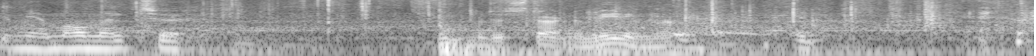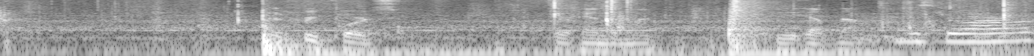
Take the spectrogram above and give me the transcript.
Give me a moment to, We're just starting the meeting now. This report's, the hand on mine. Do you have that? Mr. Larmer?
